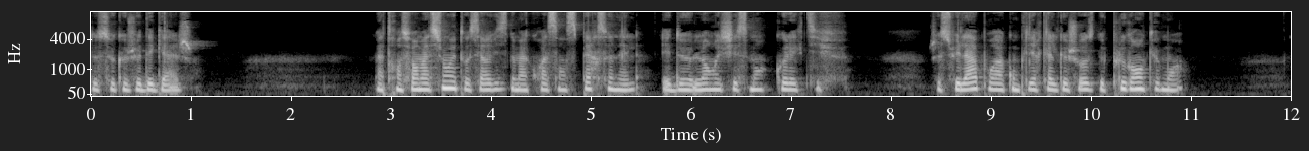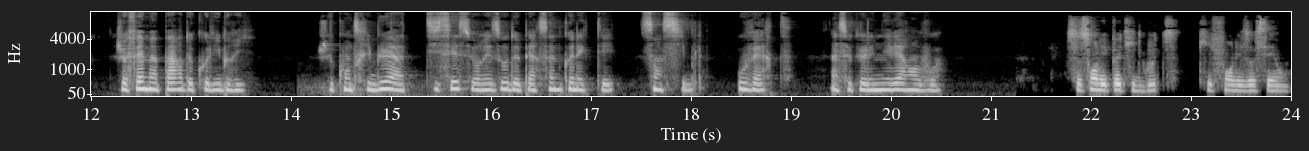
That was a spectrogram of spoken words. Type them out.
de ce que je dégage. Ma transformation est au service de ma croissance personnelle et de l'enrichissement collectif. Je suis là pour accomplir quelque chose de plus grand que moi. Je fais ma part de colibri. Je contribue à tisser ce réseau de personnes connectées, sensibles, ouvertes à ce que l'univers envoie. Ce sont les petites gouttes qui font les océans.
